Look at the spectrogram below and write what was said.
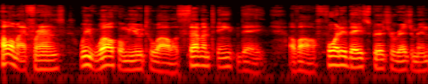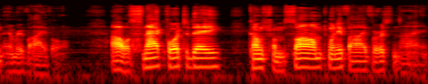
Hello, my friends. We welcome you to our 17th day of our 40 day spiritual regimen and revival. Our snack for today comes from Psalm 25, verse 9.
